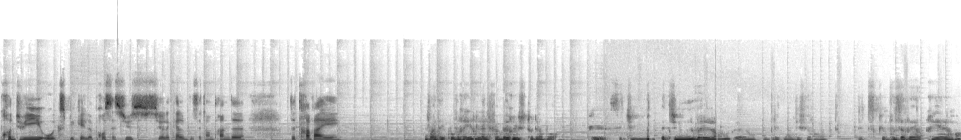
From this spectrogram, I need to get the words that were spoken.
produit ou expliquer le processus sur lequel vous êtes en train de, de travailler. On va découvrir l'alphabet russe tout d'abord. C'est une, c'est une nouvelle langue, une langue complètement différente de ce que vous avez appris avant.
